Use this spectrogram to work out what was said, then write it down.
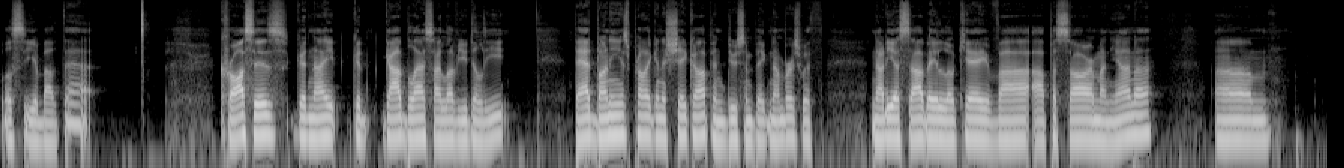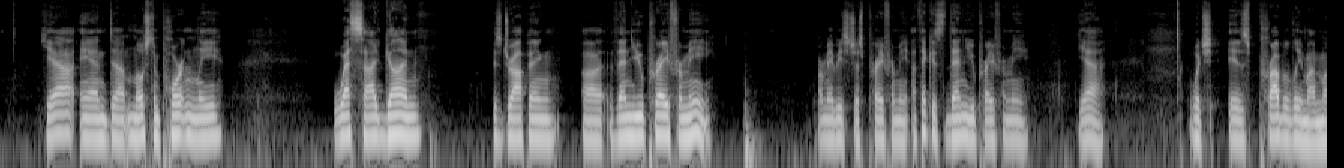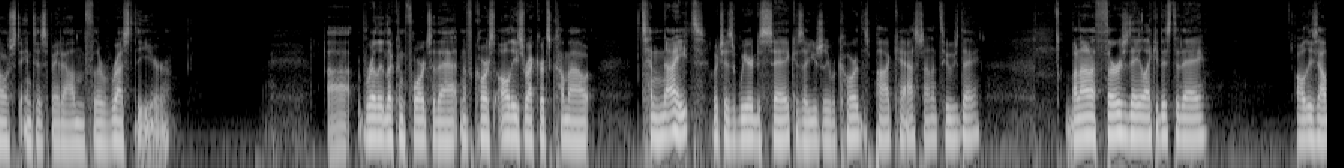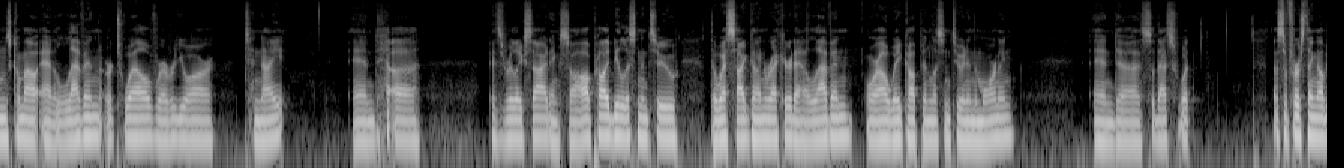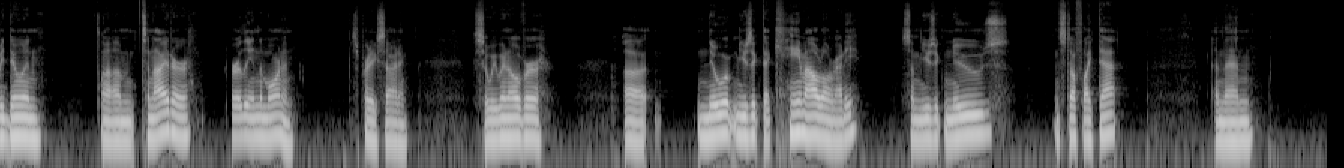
We'll see about that. Crosses, Good Night, Good God Bless, I Love You, Delete. Bad Bunny is probably going to shake up and do some big numbers with Nadie sabe lo que va a pasar mañana. Um, yeah, and uh, most importantly, Westside Gun is dropping uh, Then You Pray for Me. Or maybe it's just Pray for Me. I think it's Then You Pray for Me. Yeah. Which is probably my most anticipated album for the rest of the year. Uh, really looking forward to that. And of course, all these records come out tonight, which is weird to say because I usually record this podcast on a Tuesday. But on a Thursday, like it is today, all these albums come out at 11 or 12, wherever you are tonight. And uh, it's really exciting. So I'll probably be listening to the Westside Gun record at 11, or I'll wake up and listen to it in the morning. And uh, so that's what that's the first thing I'll be doing um, tonight or early in the morning. It's pretty exciting. So we went over uh, newer music that came out already, some music news and stuff like that, and then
